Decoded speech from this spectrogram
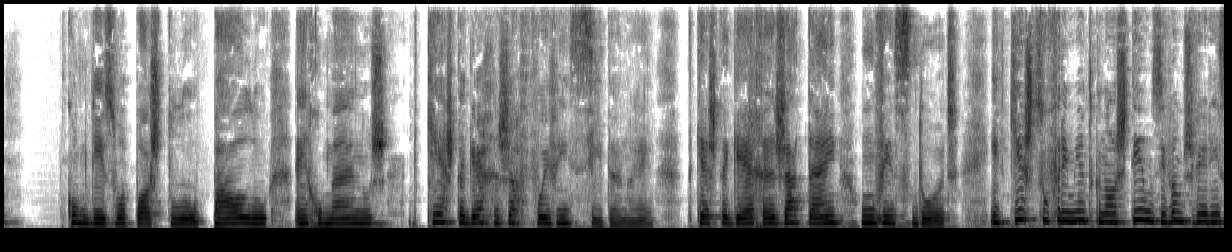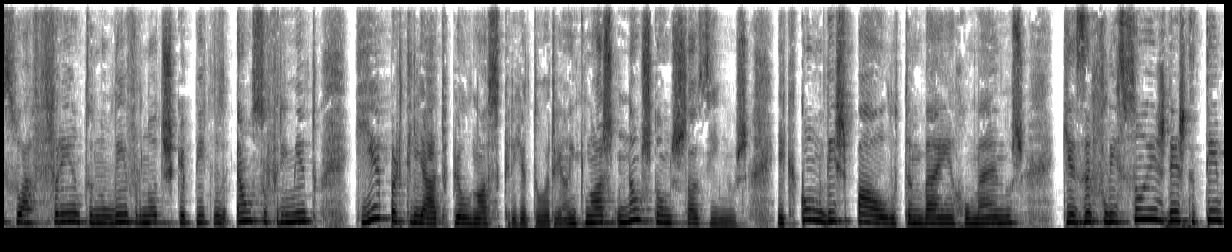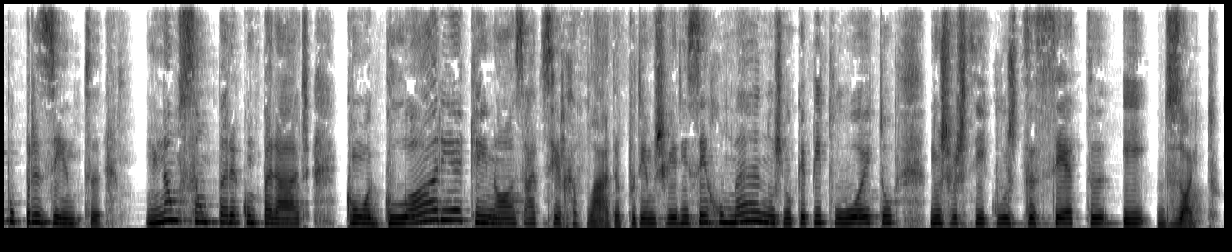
como diz o apóstolo Paulo em Romanos, de que esta guerra já foi vencida, não é? De que esta guerra já tem um vencedor e de que este sofrimento que nós temos, e vamos ver isso à frente no livro, noutros capítulos, é um sofrimento que é partilhado pelo nosso Criador, em que nós não estamos sozinhos e que, como diz Paulo também em Romanos, que as aflições deste tempo presente não são para comparar com a glória que em nós há de ser revelada. Podemos ver isso em Romanos, no capítulo 8, nos versículos 17 e 18.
